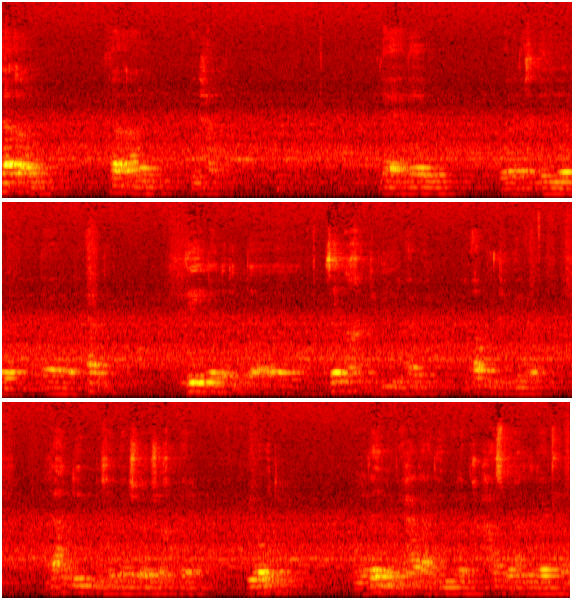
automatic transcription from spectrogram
ثأرا ثأرا للحق لا إعلام ولا داخلية ولا إعلام ولا ابدا ليه؟ لانك أنت زي الاخ الكبير قوي الأب الكبير قوي اللي عنده ابن خلبان شوية مش واخد باله بيموته. ولا دايما في حاجة عليه يقول لك حسبه عليه يفهم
